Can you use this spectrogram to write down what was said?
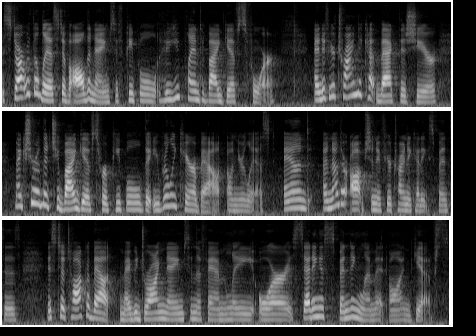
start with a list of all the names of people who you plan to buy gifts for. And if you're trying to cut back this year, make sure that you buy gifts for people that you really care about on your list. And another option if you're trying to cut expenses is to talk about maybe drawing names in the family or setting a spending limit on gifts.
